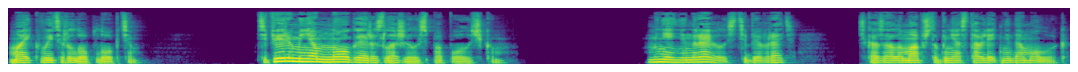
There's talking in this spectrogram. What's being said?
Майк вытер лоб локтем. Теперь у меня многое разложилось по полочкам. Мне не нравилось тебе врать, сказала Мап, чтобы не оставлять недомолвок.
